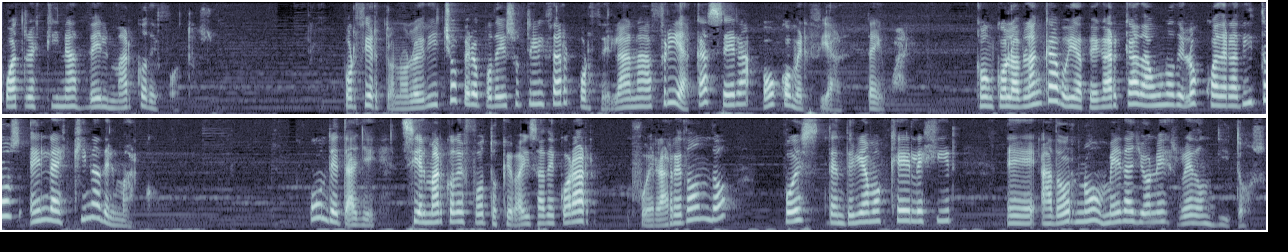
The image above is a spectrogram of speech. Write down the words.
cuatro esquinas del marco de fotos. Por cierto, no lo he dicho, pero podéis utilizar porcelana fría casera o comercial, da igual. Con cola blanca voy a pegar cada uno de los cuadraditos en la esquina del marco. Un detalle, si el marco de fotos que vais a decorar fuera redondo, pues tendríamos que elegir eh, adornos o medallones redonditos.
